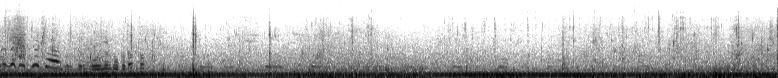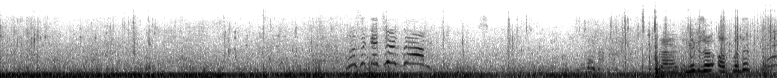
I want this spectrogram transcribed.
Nasıl kaçırdım? Benim boyları da o kadar tatlı ki. ne güzel atladı. Evet.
